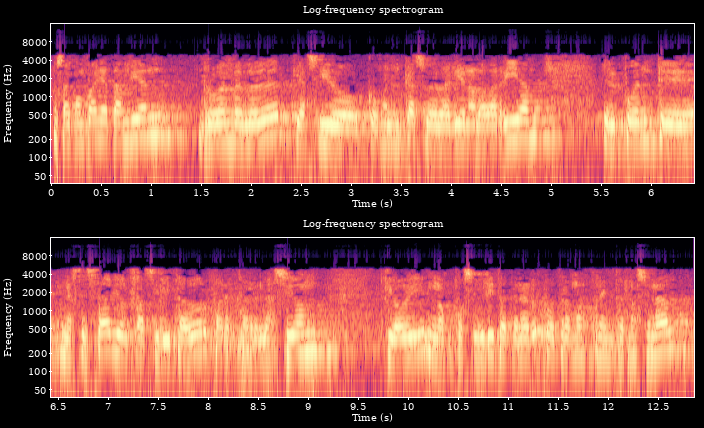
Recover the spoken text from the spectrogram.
Nos acompaña también Rubén Belveder, que ha sido, como en el caso de Daliano Lavarría, el puente necesario, el facilitador para esta relación que hoy nos posibilita tener otra muestra internacional.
